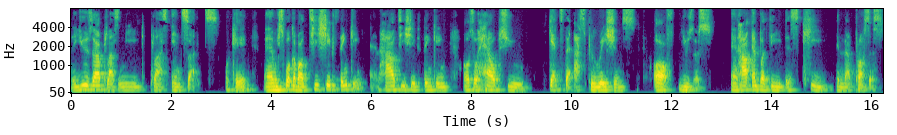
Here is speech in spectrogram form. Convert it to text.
the user plus need plus insights. Okay. And we spoke about T-shaped thinking and how T-shaped thinking also helps you get the aspirations of users and how empathy is key in that process.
